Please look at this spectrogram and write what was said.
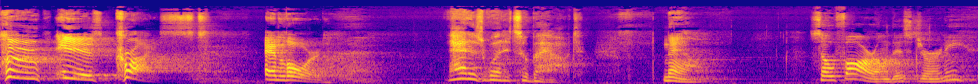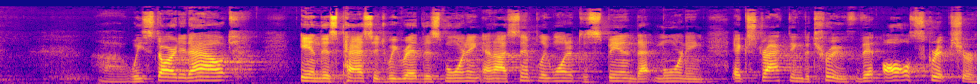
who is Christ and Lord. That is what it's about. Now, so far on this journey, uh, we started out in this passage we read this morning, and I simply wanted to spend that morning extracting the truth that all Scripture,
